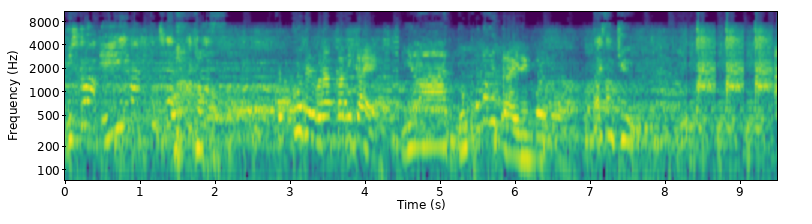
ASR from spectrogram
西川いいバットンチが続きますここで村上かい。いやーどこ投げたらいいねんこれも。う第3球。あ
